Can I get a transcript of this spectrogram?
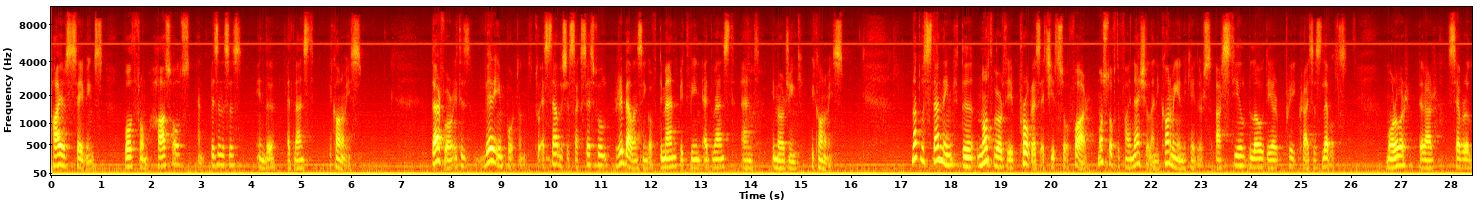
higher savings, both from households and businesses in the advanced economies. Therefore, it is very important to establish a successful rebalancing of demand between advanced and emerging economies. Notwithstanding the noteworthy progress achieved so far, most of the financial and economic indicators are still below their pre-crisis levels. Moreover, there are several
